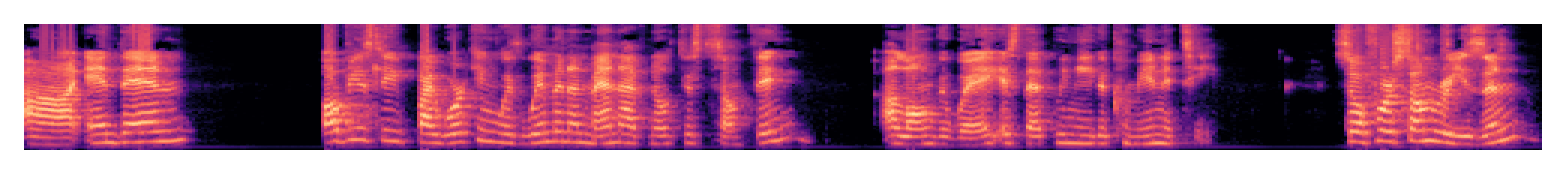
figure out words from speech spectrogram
uh, and then obviously by working with women and men i've noticed something along the way is that we need a community so for some reason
